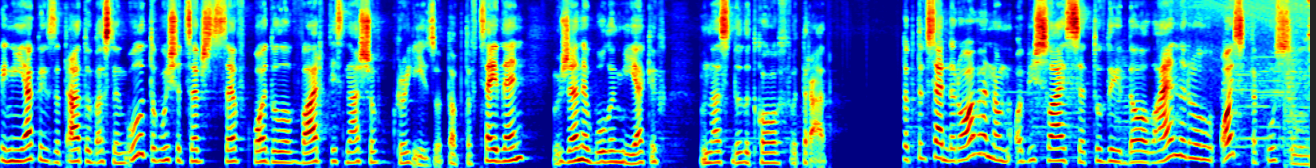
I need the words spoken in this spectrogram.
і ніяких затрат у нас не було, тому що це все входило в вартість нашого круїзу. Тобто в цей день вже не було ніяких у нас додаткових витрат. Тобто вся дорога нам обійшлася туди до лайнеру ось таку суму.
